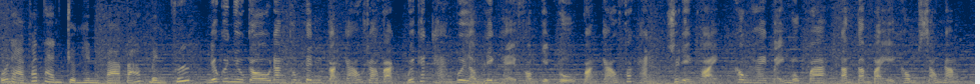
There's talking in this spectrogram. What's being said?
của Đài Phát thanh truyền hình và báo Bình Phước. Nếu có nhu cầu đăng thông tin quảng cáo ra vặt, quý khách hàng vui lòng liên hệ phòng dịch vụ quảng cáo phát hành số điện thoại 02713 887065.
